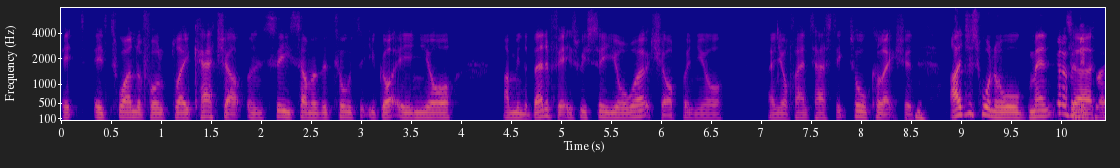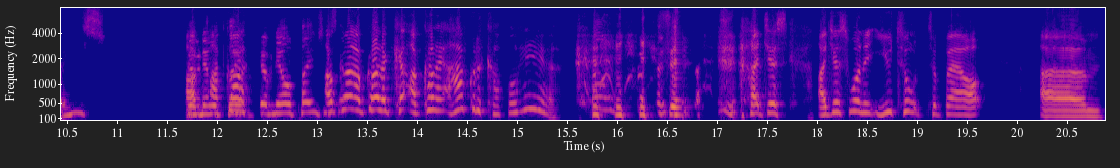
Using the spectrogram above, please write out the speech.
it's it's wonderful to play catch up and see some of the tools that you've got in your. I mean, the benefit is we see your workshop and your and your fantastic tool collection. Hmm. I just want to augment. Do you have any uh, planes? I've, I've, got, have any old planes? I've got, I've got a, I've got, a, I've got a couple here. I just, I just wanted. You talked about um,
